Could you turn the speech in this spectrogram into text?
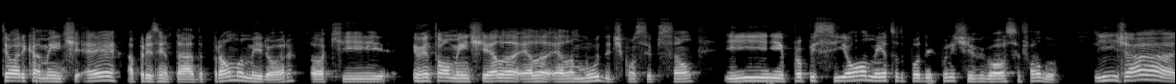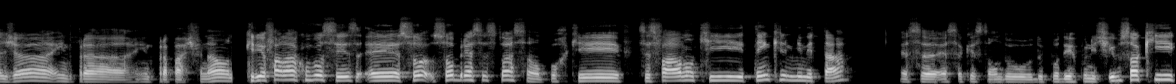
teoricamente, é apresentada para uma melhora, só que, eventualmente, ela, ela, ela muda de concepção e propicia um aumento do poder punitivo, igual você falou. E já, já indo para indo a parte final, queria falar com vocês é, so, sobre essa situação, porque vocês falam que tem que limitar essa, essa questão do, do poder punitivo, só que,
